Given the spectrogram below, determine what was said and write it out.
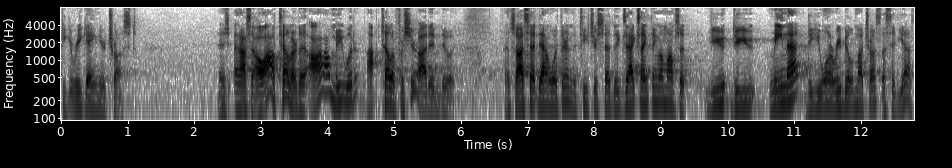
to regain your trust. And, and I said, Oh, I'll tell her that. I'll meet with her. I'll tell her for sure I didn't do it. And so I sat down with her, and the teacher said the exact same thing my mom said. Do you, do you mean that? Do you want to rebuild my trust? I said, Yes.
